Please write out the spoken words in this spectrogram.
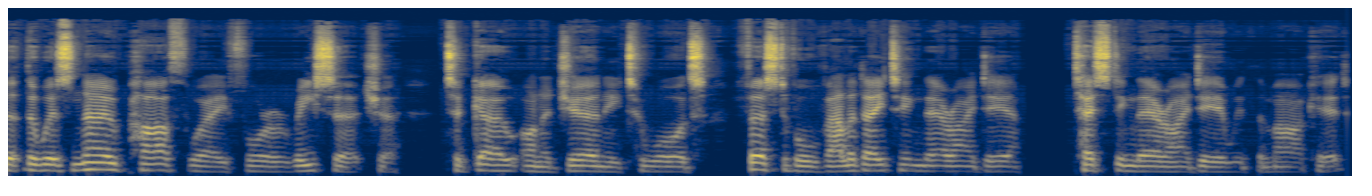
that there was no pathway for a researcher to go on a journey towards, first of all, validating their idea, testing their idea with the market,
